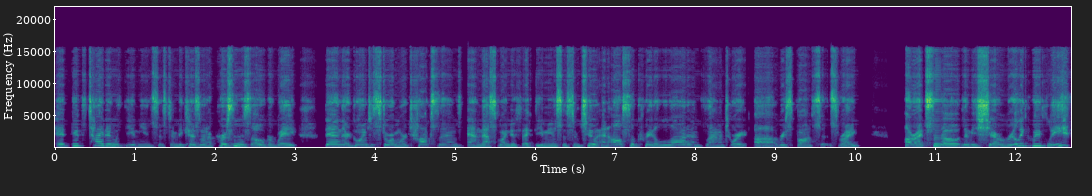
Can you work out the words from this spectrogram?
it, it's tied in with the immune system because when a person is overweight then they're going to store more toxins and that's going to affect the immune system too and also create a lot of inflammatory uh, responses right all right so let me share really quickly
